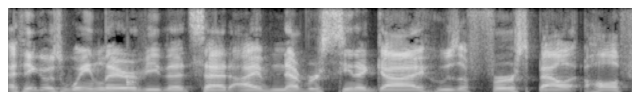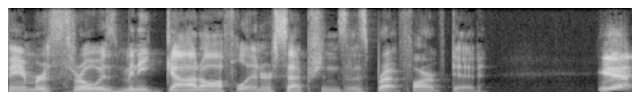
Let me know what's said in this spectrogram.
i think it was wayne larrivee that said i've never seen a guy who's a first ballot hall of famer throw as many god awful interceptions as brett Favre did Yeah,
